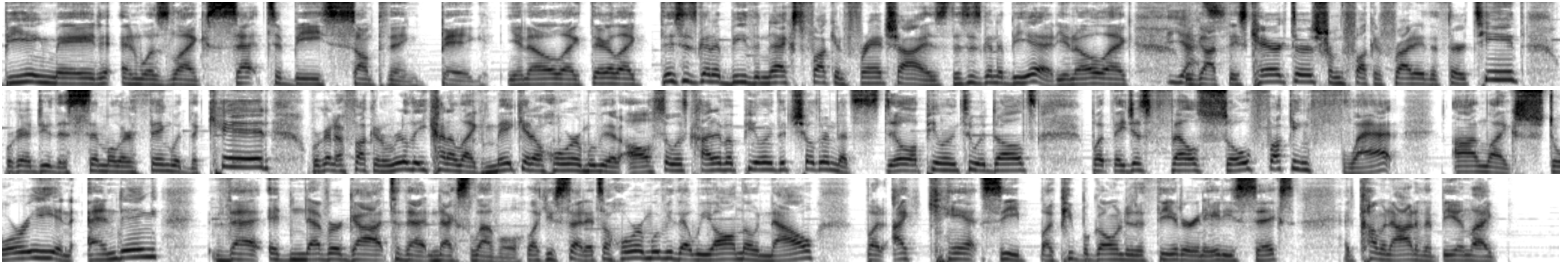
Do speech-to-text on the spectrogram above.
being made and was like set to be something big, you know? Like they're like this is going to be the next fucking franchise. This is going to be it, you know? Like we got these characters from fucking Friday the 13th. We're going to do this similar thing with the kid. We're going to fucking really kind of like make it a horror movie that also is kind of appealing to children that's still appealing to adults, but they just fell so fucking flat on like story and ending that it never got to that next level. Like you said, it's a horror movie that we all know now, but I can't see like people going to the theater in 86 and coming out of it being like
